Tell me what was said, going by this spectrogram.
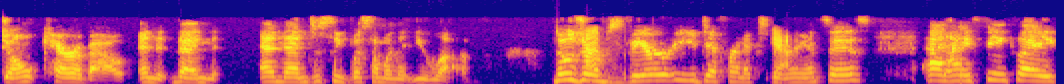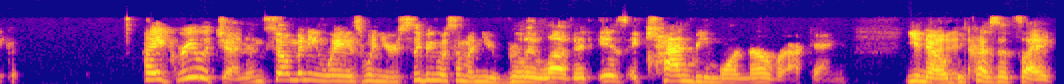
don't care about and then and then to sleep with someone that you love. Those are Absolutely. very different experiences. And I think like I agree with Jen in so many ways when you're sleeping with someone you really love, it is it can be more nerve wracking. You know, Yeah, it does. because it's like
